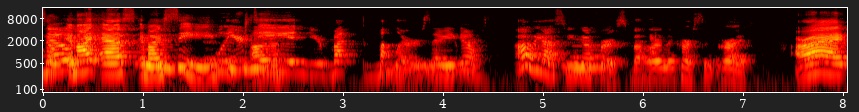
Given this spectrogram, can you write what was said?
No. M I S M I C. Well, you're Uh, C and you're but butlers. There you go. Oh yeah, so you can go first, Butler and then Carson. All right, all right.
